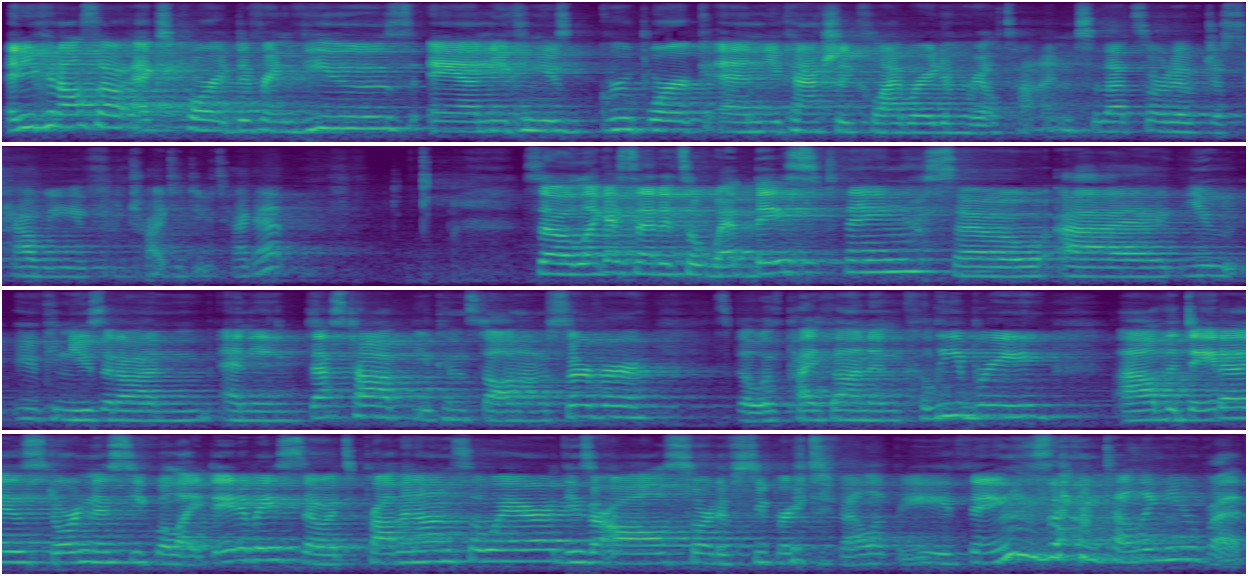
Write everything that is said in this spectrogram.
And you can also export different views, and you can use group work, and you can actually collaborate in real time. So that's sort of just how we've tried to do Taguette. So like I said, it's a web-based thing, so uh, you, you can use it on any desktop, you can install it on a server, it's built with Python and Calibre. All the data is stored in a SQLite database, so it's provenance aware. These are all sort of super developy things I'm telling you, but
